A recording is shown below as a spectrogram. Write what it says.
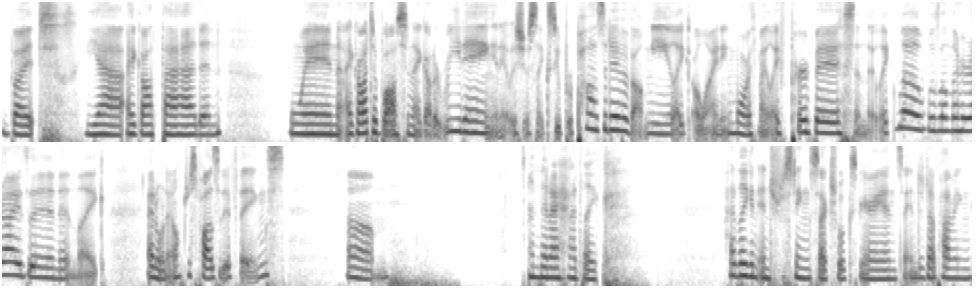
But yeah, I got that. And, when I got to Boston, I got a reading and it was just like super positive about me like aligning more with my life purpose and that like love was on the horizon and like I don't know, just positive things. Um and then I had like had like an interesting sexual experience. I ended up having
